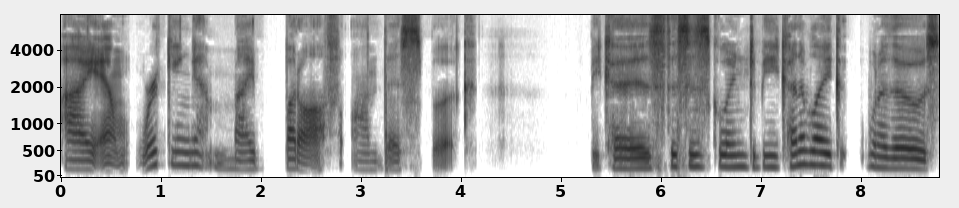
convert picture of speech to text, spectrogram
I am working my butt off on this book because this is going to be kind of like one of those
